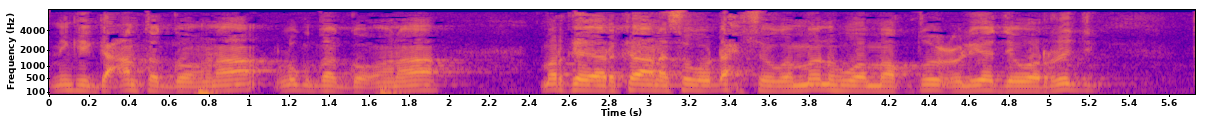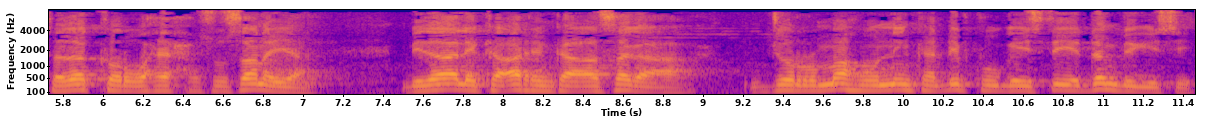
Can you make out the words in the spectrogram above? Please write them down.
ninkii gacanta go-naa lugda go-naa markay arkaan isagoo dhex jooga man huwa maqtuucu lyadi waarijl tadakaru waxay xusuusanayaan bidaalika arrinkaa asaga ah jurmahu ninkan dhibkuu geystay iyo dembigiisii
